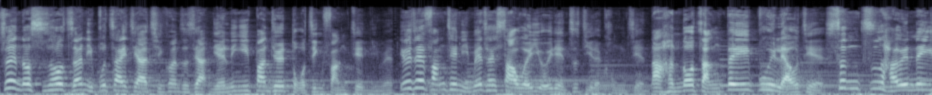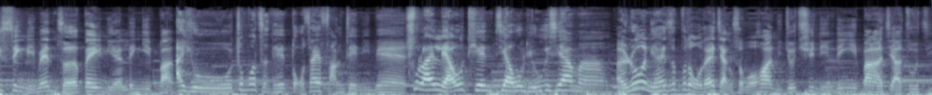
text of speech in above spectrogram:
所以很多时候，只要你不在家的情况之下，你的另一半就会躲进房间里面，因为在房间里面才稍微有一点自己的空间。那很多长辈不会了解，甚至还会内心里面责备你的另一半：“哎呦，这么整天躲在房间里面，出来聊天交流一下吗？”呃，如果你还是不懂我在讲什么话，你就去你另一半的家住几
